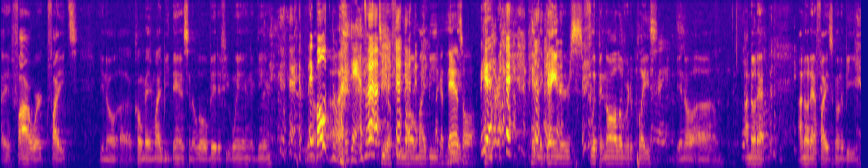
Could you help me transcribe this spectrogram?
a firework fight. You know, uh, Commey might be dancing a little bit if he win again. they know, both know uh, how to dance. Teofimo might be Like a hitting dance the- hall. yeah, right. hitting the gainers, flipping all over the place. Right. You know, um, I know that I know that fight is going to be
